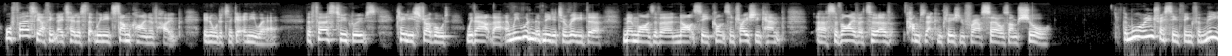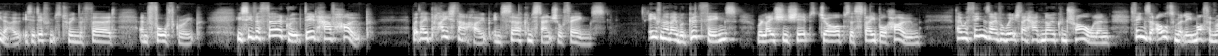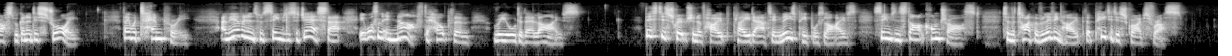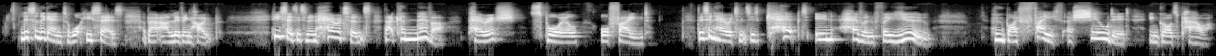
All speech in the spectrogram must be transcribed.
Well, firstly, I think they tell us that we need some kind of hope in order to get anywhere. The first two groups clearly struggled without that, and we wouldn't have needed to read the memoirs of a Nazi concentration camp uh, survivor to have come to that conclusion for ourselves, I'm sure. The more interesting thing for me, though, is the difference between the third and fourth group. You see, the third group did have hope, but they placed that hope in circumstantial things. Even though they were good things relationships, jobs, a stable home they were things over which they had no control and things that ultimately moth and rust were going to destroy. They were temporary, and the evidence would seem to suggest that it wasn't enough to help them reorder their lives. This description of hope played out in these people's lives seems in stark contrast to the type of living hope that Peter describes for us. Listen again to what he says about our living hope. He says it's an inheritance that can never perish, spoil, or fade. This inheritance is kept in heaven for you who by faith are shielded in God's power.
